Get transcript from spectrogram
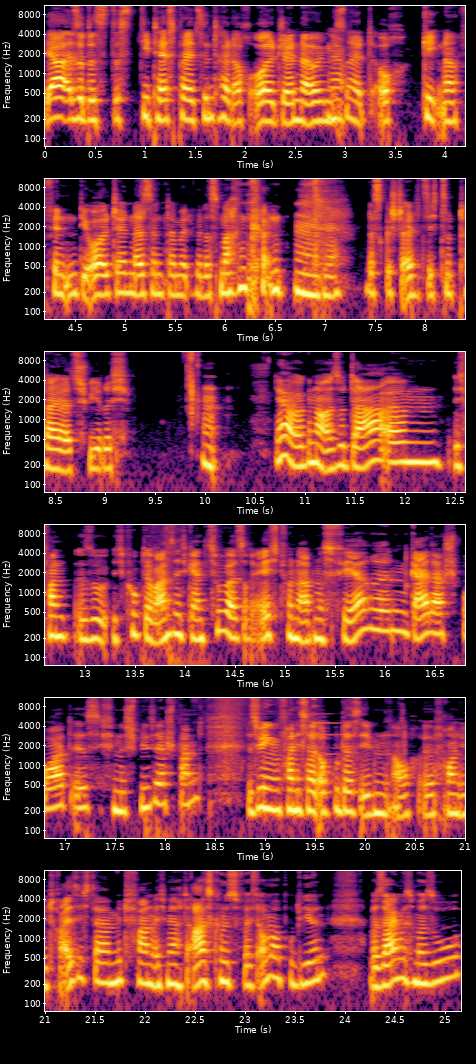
Ja, also das das die Testpilots sind halt auch All Gender, aber wir Ja. müssen halt auch Gegner finden, die All Gender sind, damit wir das machen können. Mhm, Okay. Das gestaltet sich zum Teil als schwierig. Ja, aber genau, also da, ähm, ich fand, also ich gucke da wahnsinnig gern zu, weil es auch echt von der Atmosphäre ein geiler Sport ist. Ich finde das Spiel sehr spannend. Deswegen fand ich es halt auch gut, dass eben auch äh, Frauen Ü30 da mitfahren, weil ich mir dachte, ah, das könntest du vielleicht auch mal probieren. Aber sagen wir es mal so,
